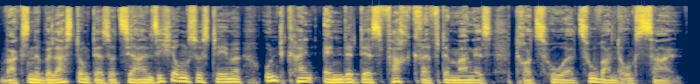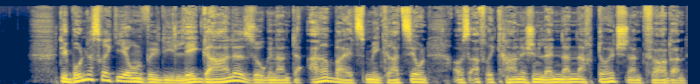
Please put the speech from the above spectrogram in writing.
wachsende Belastung der sozialen Sicherungssysteme und kein Ende des Fachkräftemangels trotz hoher Zuwanderungszahlen. Die Bundesregierung will die legale sogenannte Arbeitsmigration aus afrikanischen Ländern nach Deutschland fördern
